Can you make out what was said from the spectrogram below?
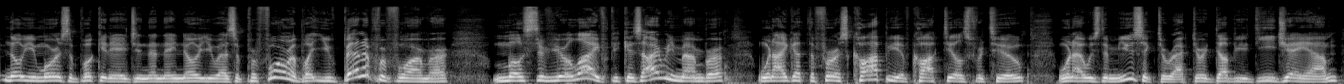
know you more as a booking agent than they know you as a performer. But you've been a performer most of your life because I remember when I got the first copy of Cocktails for Two when I was the music director at WDJM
